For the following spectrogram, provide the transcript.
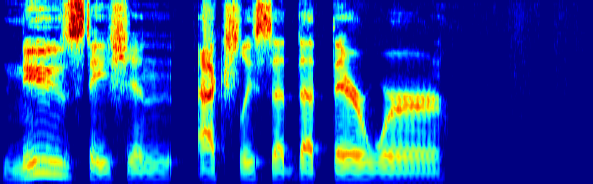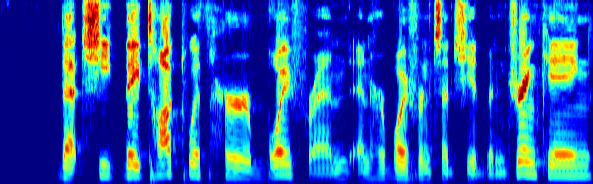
news station actually said that there were that she they talked with her boyfriend and her boyfriend said she had been drinking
